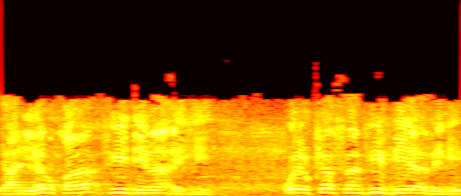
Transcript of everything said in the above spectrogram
يعني يبقى في دمائه. ويكفن في ثيابه.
